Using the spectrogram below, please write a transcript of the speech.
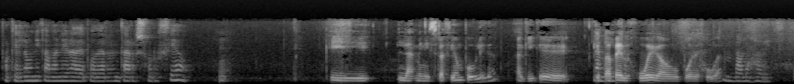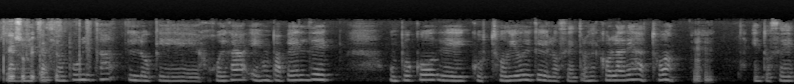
porque es la única manera de poder dar solución. ¿Y la administración pública? Aquí que ¿Qué papel juega o puede jugar? Vamos a ver. La administración pública lo que juega es un papel de un poco de custodio de que los centros escolares actúan. Entonces,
